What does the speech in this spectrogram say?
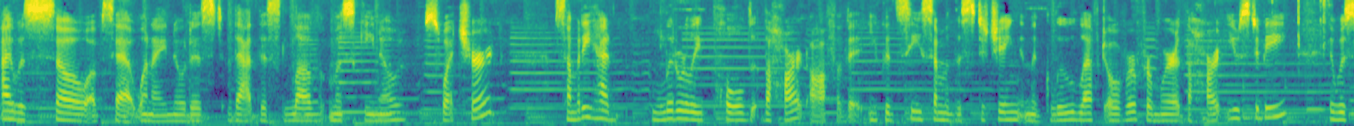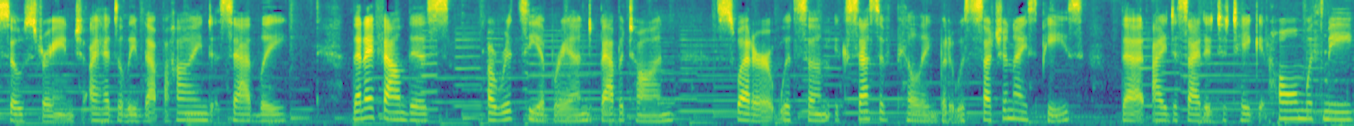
I was so upset when I noticed that this Love Moschino sweatshirt, somebody had literally pulled the heart off of it. You could see some of the stitching and the glue left over from where the heart used to be. It was so strange. I had to leave that behind, sadly. Then I found this Aritzia brand Babaton sweater with some excessive pilling, but it was such a nice piece that I decided to take it home with me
